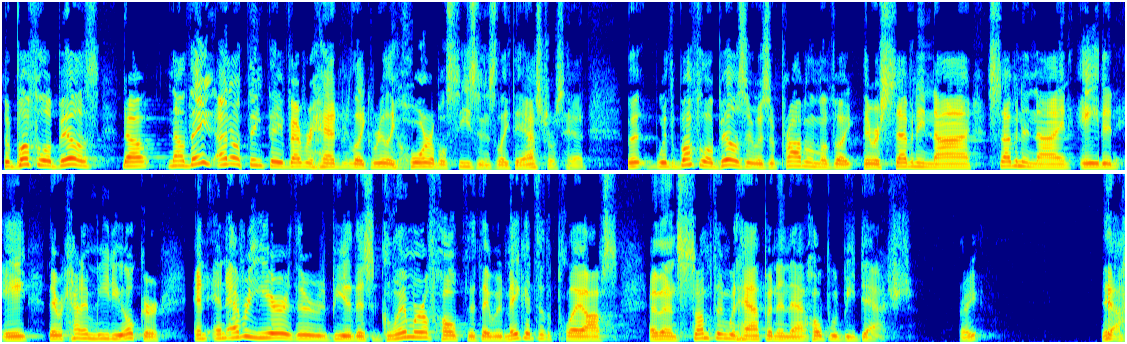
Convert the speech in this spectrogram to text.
So Buffalo Bills, now, now they, I don't think they've ever had like really horrible seasons like the Astros had. But with the Buffalo Bills, it was a problem of like they were 79, 7 and 9, 8 and 8. They were kind of mediocre. And, and every year there would be this glimmer of hope that they would make it to the playoffs, and then something would happen and that hope would be dashed. Right? Yeah.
